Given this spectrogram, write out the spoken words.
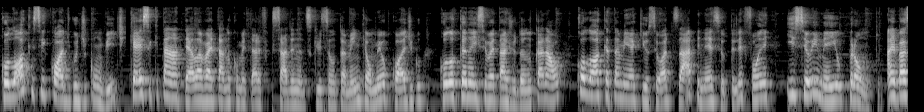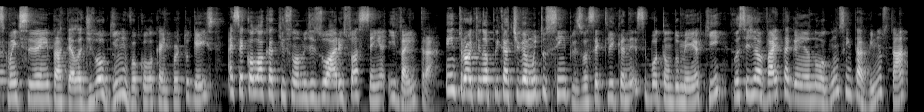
coloca esse código de convite, que é esse que tá na tela, vai estar tá no comentário fixado e na descrição também, que é o meu código. Colocando aí, você vai estar tá ajudando o canal. Coloca também aqui o seu WhatsApp, né, seu telefone e seu e-mail pronto. Aí, basicamente, você vem para a tela de login, vou colocar em português. Aí você coloca aqui o seu nome de usuário e sua senha e vai entrar. Entrou aqui no aplicativo, é muito simples você clica nesse botão do meio aqui, você já vai estar tá ganhando alguns centavinhos, tá?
